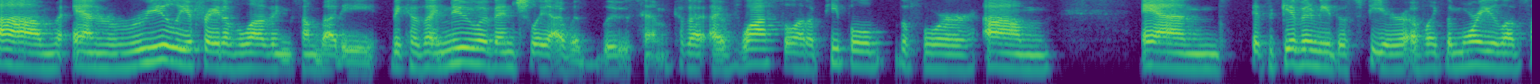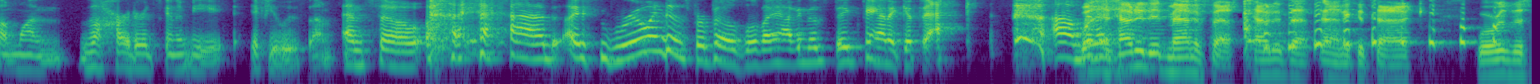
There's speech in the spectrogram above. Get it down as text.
um, and really afraid of loving somebody because I knew eventually I would lose him because I've lost a lot of people before. Um, and it's given me this fear of like the more you love someone the harder it's going to be if you lose them and so i had i ruined his proposal by having this big panic attack um, but and how did it manifest? How did that panic attack? What were the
